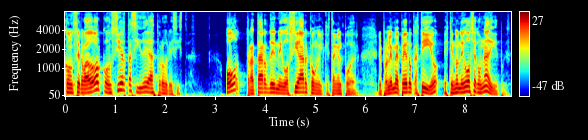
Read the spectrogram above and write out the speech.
conservador con ciertas ideas progresistas. O tratar de negociar con el que está en el poder. El problema de Pedro Castillo es que no negocia con nadie, pues.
